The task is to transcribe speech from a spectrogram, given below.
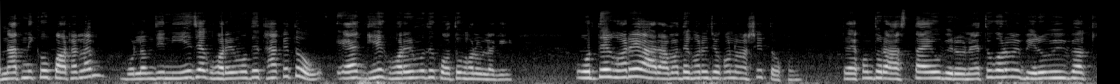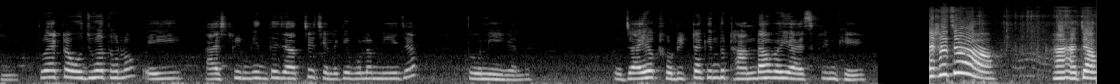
নাতনিকেও পাঠালাম। বললাম যে, নিয়ে যা, ঘরের মধ্যে থাকে তো। এক ঘেয়ে ঘরের মধ্যে কত ভালো লাগে। ওদের ঘরে আর আমাদের ঘরে যখন আসে তখন। তো এখন তো রাস্তায়ও বেরোয় না। এত গরমে বেরোবেই বা কী? তো একটা অজুহাত হলো এই আইসক্রিম কিনতে যাচ্ছে ছেলেকে বললাম নিয়ে যা। তো নিয়ে গেল। তো যাই হোক শরীরটা কিন্তু ঠান্ডা হবে এই আইসক্রিম খেয়ে। এসেছ? হ্যাঁ হ্যাঁ যাও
